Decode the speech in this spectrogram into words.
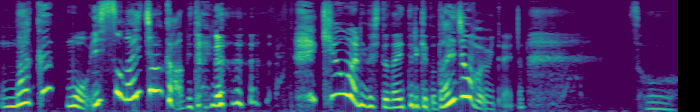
泣く？もう、いっそ泣いちゃうか？みたいな。9割の人泣いてるけど大丈夫？みたいな。そ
